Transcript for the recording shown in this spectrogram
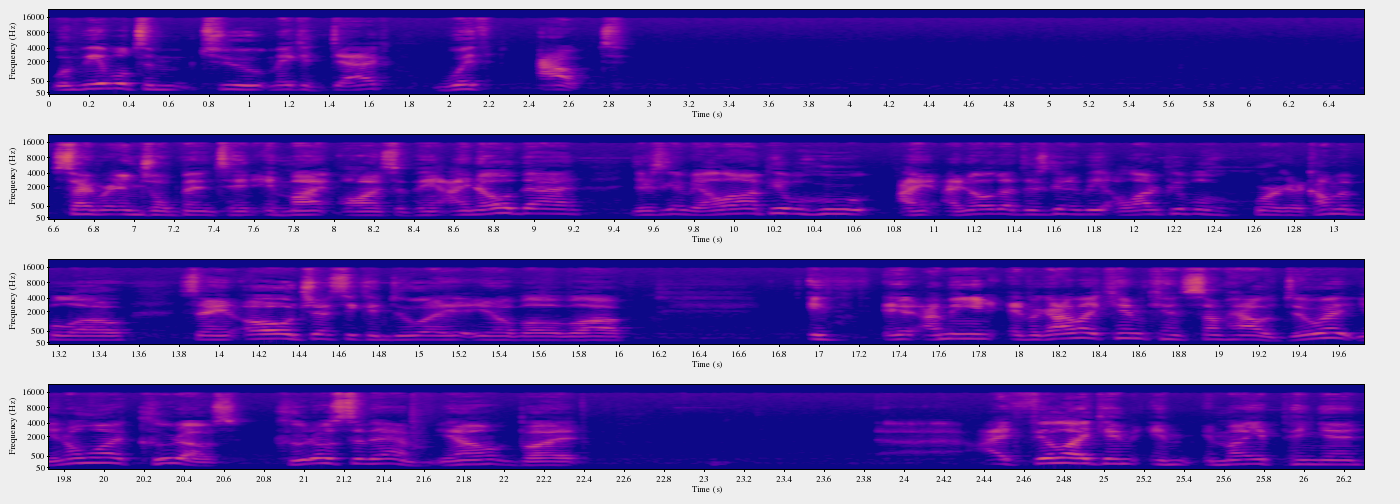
would be able to to make a deck without Cyber Angel Benten, in my honest opinion. I know that there's going to be a lot of people who, I, I know that there's going to be a lot of people who are going to comment below saying, oh, Jesse can do it, you know, blah, blah, blah. If, I mean, if a guy like him can somehow do it, you know what? Kudos. Kudos to them, you know, but uh, I feel like, in, in, in my opinion,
